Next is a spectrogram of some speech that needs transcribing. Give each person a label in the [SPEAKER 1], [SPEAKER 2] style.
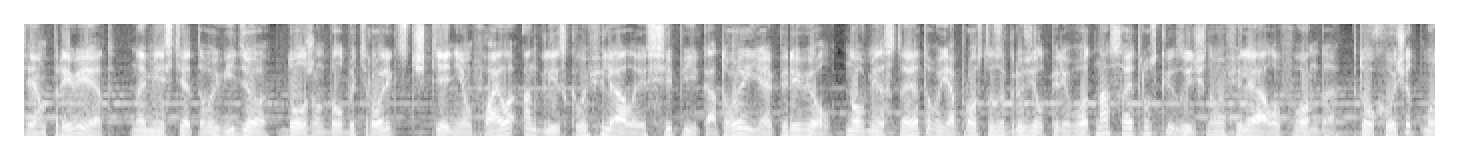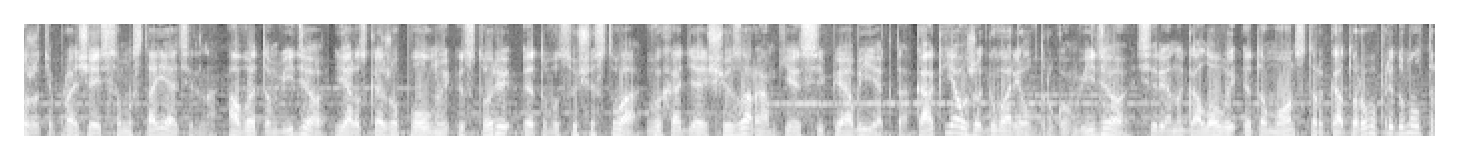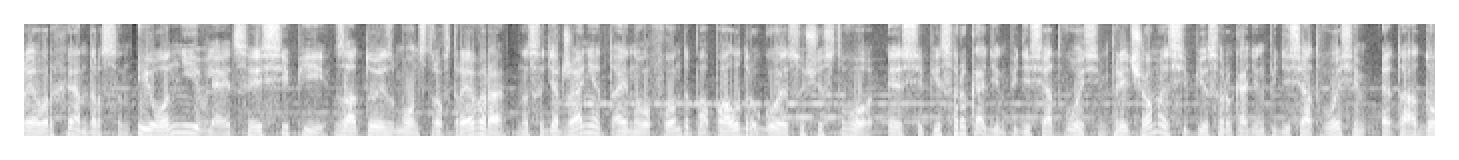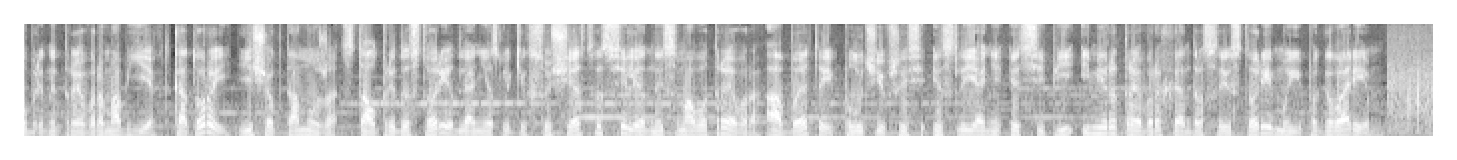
[SPEAKER 1] Всем привет! На месте этого видео должен был быть ролик с чтением файла английского филиала SCP, который я перевел. Но вместо этого я просто загрузил перевод на сайт русскоязычного филиала фонда. Кто хочет, можете прочесть самостоятельно. А в этом видео я расскажу полную историю этого существа, выходящую за рамки SCP-объекта. Как я уже говорил в другом видео, сиреноголовый это монстр, которого придумал Тревор Хендерсон, и он не является SCP SCP. Зато из монстров Тревора на содержание тайного фонда попало другое существо – SCP-4158. Причем SCP-4158 – это одобренный Тревором объект, который, еще к тому же, стал предысторией для нескольких существ из вселенной самого Тревора. Об этой, получившейся из слияния SCP и мира Тревора Хендерса истории мы и поговорим.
